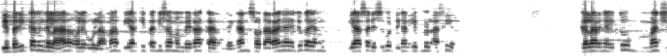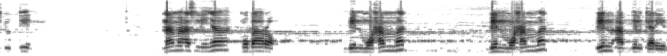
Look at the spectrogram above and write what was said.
Diberikan gelar oleh ulama biar kita bisa membedakan dengan saudaranya juga yang biasa disebut dengan Ibnul Athir. Gelarnya itu Majduddin. Nama aslinya Mubarak bin Muhammad bin Muhammad bin Abdul Karim.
